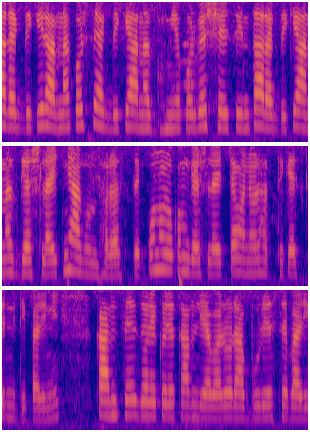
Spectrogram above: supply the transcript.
আর একদিকে রান্না করছি, একদিকে আনাজ ঘুমিয়ে পড়বে সেই চিন্তা, আর একদিকে আনাজ গ্যাস লাইট নিয়ে আগুন ধরাচ্ছে। কোনো রকম গ্যাস লাইটটা মানে ওর হাত থেকে আজকে নিতে পারিনি। কানছে জোরে করে কানলি আবার ওর আব্বু রয়েছে বাড়ি।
